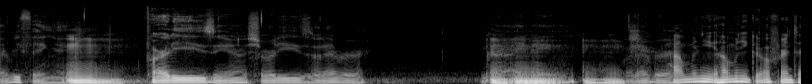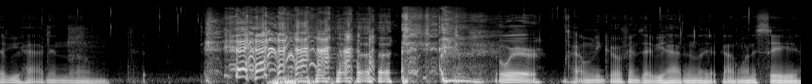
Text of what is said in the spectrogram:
everything. like, mm. Parties, you know, shorties, whatever. Grinding, Mhm. whatever. How many how many girlfriends have you had in um Where? How many girlfriends have you had in like I want to say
